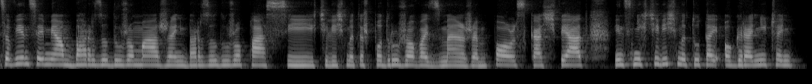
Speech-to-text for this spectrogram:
Co więcej, miałam bardzo dużo marzeń, bardzo dużo pasji. Chcieliśmy też podróżować z mężem, Polska, świat, więc nie chcieliśmy tutaj ograniczeń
